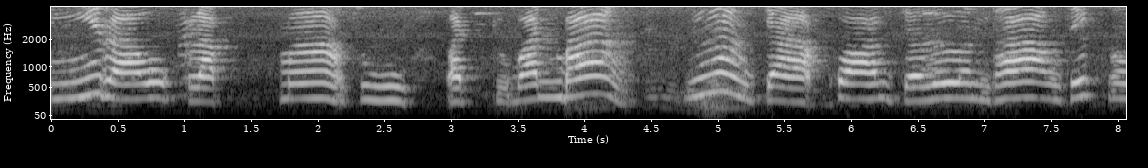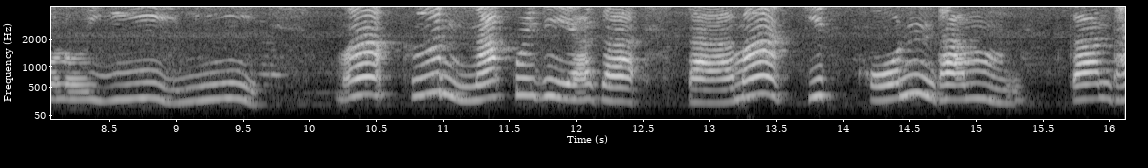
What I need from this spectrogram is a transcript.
นี้เรากลับมาสู่ปัจจุบันบ้าง เนื่องจากความเจริญทางเทคโนโลยีมีมากขึ้นนักวิทยาศาสตร์ สามารถคิดค้นทำการท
